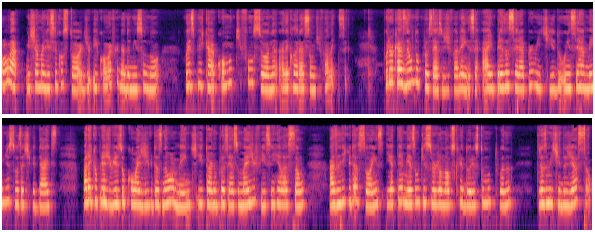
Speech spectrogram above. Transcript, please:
Olá, me chamo Alice Custódio e, como a Fernanda mencionou, vou explicar como que funciona a declaração de falência. Por ocasião do processo de falência, a empresa será permitido o encerramento de suas atividades para que o prejuízo com as dívidas não aumente e torne o processo mais difícil em relação às liquidações e até mesmo que surjam novos credores tumultuando transmitidos de ação.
